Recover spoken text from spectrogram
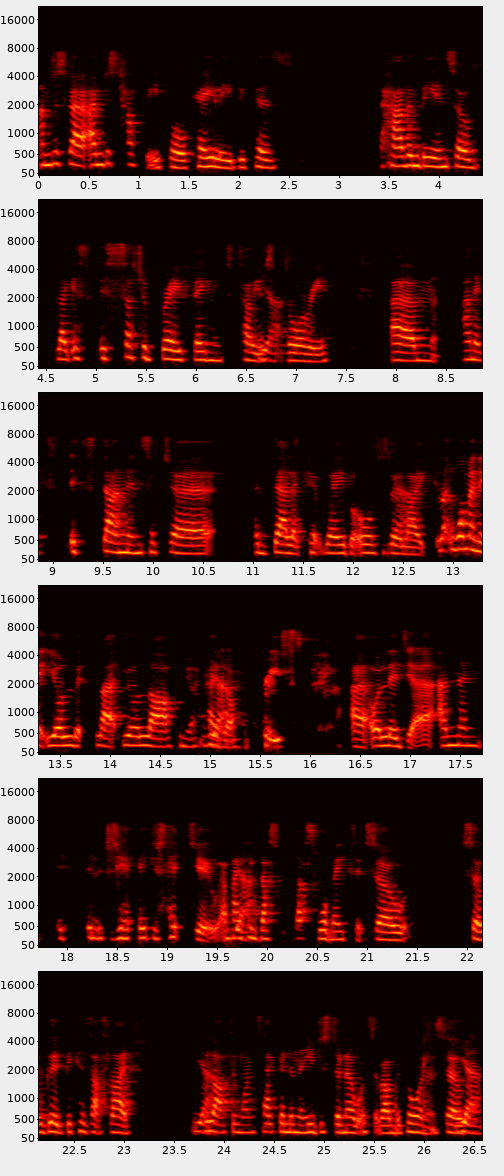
I'm just very, I'm just happy for Kayleigh because having been so like it's it's such a brave thing to tell your yeah. story, um, and it's it's done in such a a delicate way, but also yeah. like like one minute you're like you're laughing your head yeah. off a priest uh, or Lydia, and then it it just, it just hits you, and I think that's that's what makes it so so good because that's life yeah. you laugh in one second and then you just don't know what's around the corner. So yeah.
